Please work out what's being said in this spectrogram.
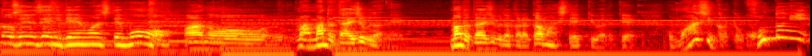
の先生に電話しても「あのーまあ、まだ大丈夫だね。まだ大丈夫だから我慢して」って言われて「マジか」とこんなに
